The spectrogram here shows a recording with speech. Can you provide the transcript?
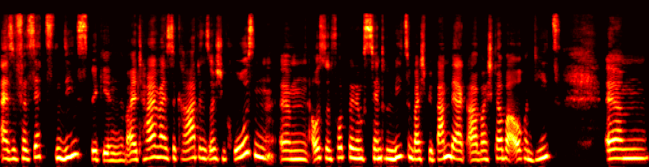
also versetzten Dienstbeginn, weil teilweise gerade in solchen großen ähm, Aus- und Fortbildungszentren wie zum Beispiel Bamberg, aber ich glaube auch in Dietz, ähm,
